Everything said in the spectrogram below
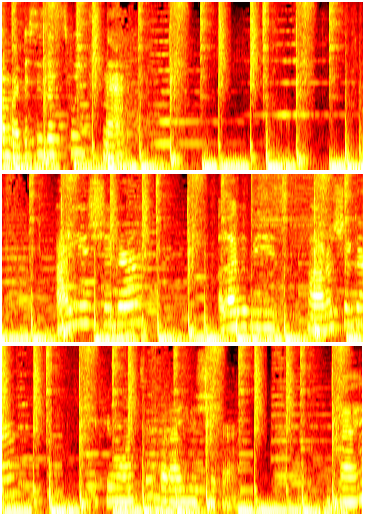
Remember, this is a sweet snack. I use sugar. A lot of people use powdered sugar if you want to, but I use sugar. Okay.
